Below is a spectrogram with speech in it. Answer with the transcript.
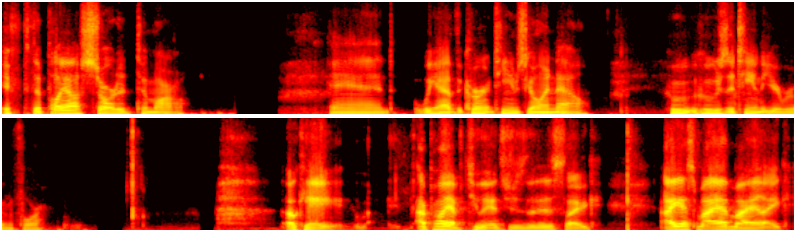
if the playoffs started tomorrow, and we have the current teams going now, who who's the team that you're rooting for? Okay, I probably have two answers to this. Like, I guess my I have my like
